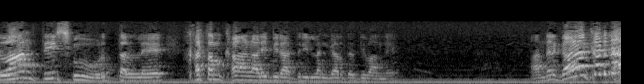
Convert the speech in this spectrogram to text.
لانتی سور دلے ختم کھان والی برادری لنگر دے دیوانے اندر گانا کٹ دے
